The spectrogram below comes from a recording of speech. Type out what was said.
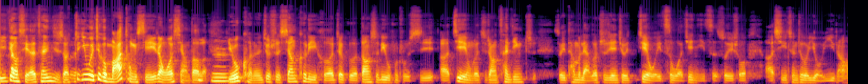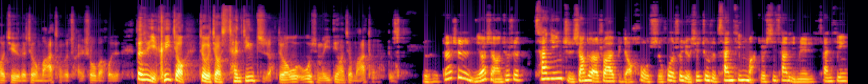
一定要写在餐巾纸上。就因为这个马桶协议让我想到了，有可能就是香克利和这个当时利物浦主席啊借用了这张餐巾纸，所以他们两个之间就借我一次，我借你一次，所以说啊形成这个友谊，然后就有了这个马桶的传说吧，或者但是也可以叫这个叫餐巾纸啊，对吧？为为什么一定要叫马桶啊？对吧？对，但是你要想，就是餐巾纸相对来说还比较厚实，或者说有些就是餐巾嘛，就西餐里面餐巾，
